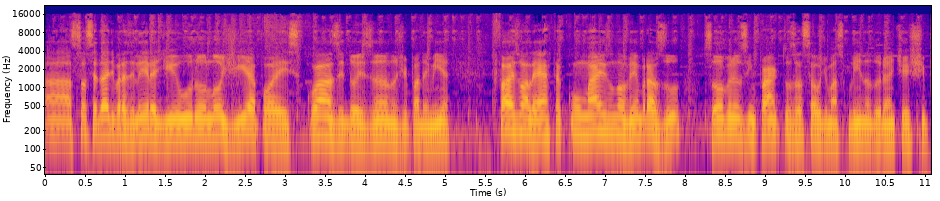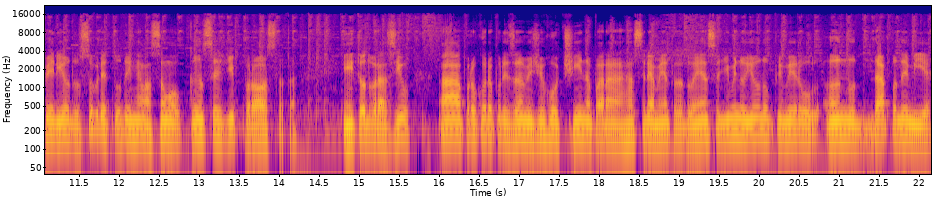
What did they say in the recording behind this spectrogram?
A Sociedade Brasileira de Urologia, após quase dois anos de pandemia, faz um alerta com mais um Novembro Azul sobre os impactos à saúde masculina durante este período, sobretudo em relação ao câncer de próstata. Em todo o Brasil, a procura por exames de rotina para rastreamento da doença diminuiu no primeiro ano da pandemia.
